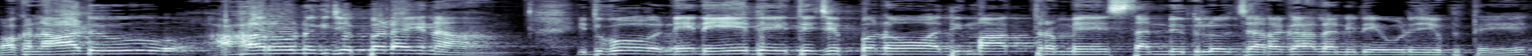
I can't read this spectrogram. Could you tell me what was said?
ఒకనాడు ఆహరోనికి చెప్పాడు ఆయన ఇదిగో నేను ఏదైతే చెప్పానో అది మాత్రమే సన్నిధిలో జరగాలని దేవుడు చెబితే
